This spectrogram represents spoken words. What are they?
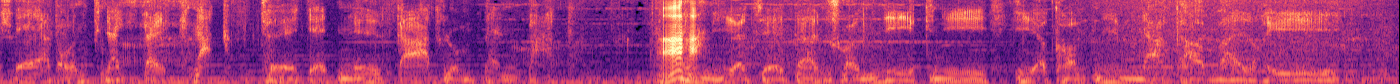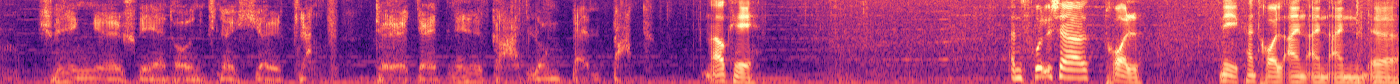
Schwert und Knöchel knack, tötet Nilfgaard Lumpenpack. Aha. Mir zittern schon die Knie, hier kommt Nimna Kavallerie. Schwinge Schwert und Knöchel knack, tötet Nilfgaard Lumpenpack. Okay. Ein fröhlicher Troll. Nee, kein Troll, ein, ein, ein, äh,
